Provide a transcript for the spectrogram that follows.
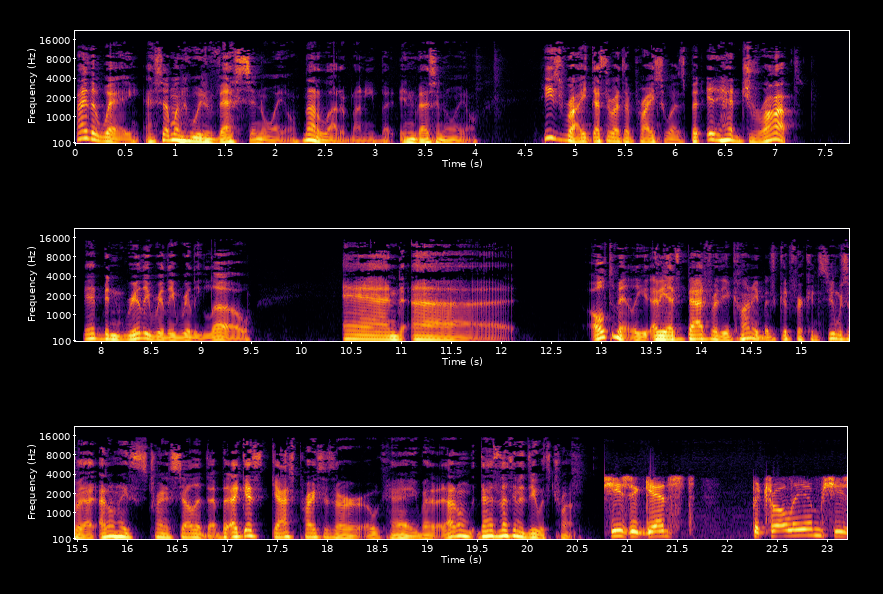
By the way, as someone who invests in oil, not a lot of money, but invests in oil, he's right. That's what the price was, but it had dropped. It had been really, really, really low, and uh, ultimately, I mean, it's bad for the economy, but it's good for consumers. So I, I don't know. He's trying to sell it that, but I guess gas prices are okay. But I don't. That has nothing to do with Trump. She's against petroleum. She's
